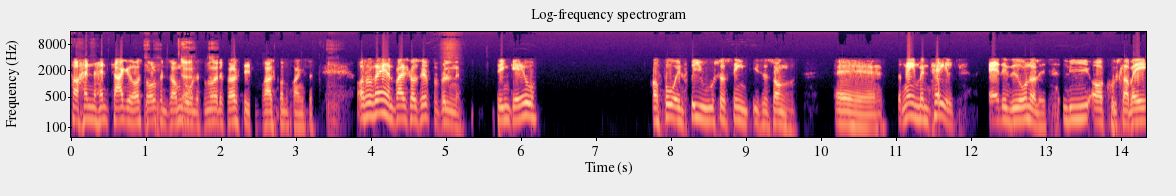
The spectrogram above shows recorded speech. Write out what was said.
så han, han takkede også Dolphins omgående, Ja, som noget af det første i sin preskonference. Og så sagde han faktisk også efterfølgende, det er en gave at få en fri uge så sent i sæsonen. Øh, rent mentalt er det vidunderligt lige at kunne slappe af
